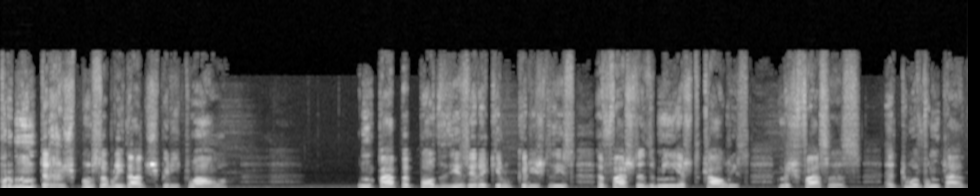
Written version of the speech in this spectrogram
Por muita responsabilidade espiritual, um Papa pode dizer aquilo que Cristo disse: Afasta de mim este cálice, mas faça-se a tua vontade.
